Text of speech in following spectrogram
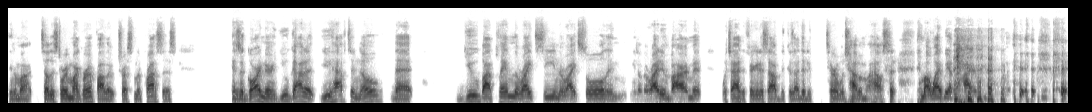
You know, my tell the story. Of my grandfather trusting the process. As a gardener, you gotta you have to know that you by planting the right seed in the right soil and you know the right environment which I had to figure this out because I did a terrible job in my house. and my wife, we had to hire.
